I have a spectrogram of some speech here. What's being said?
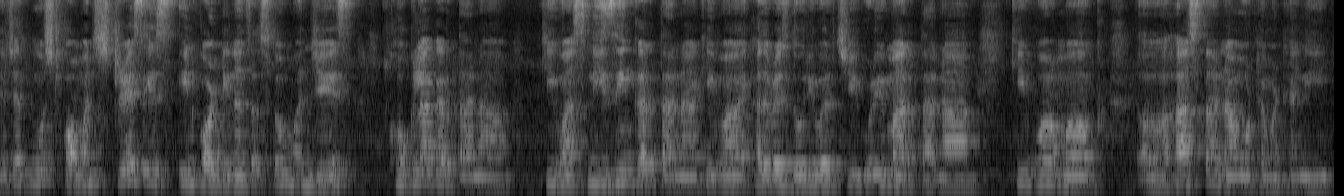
याच्यात most common stress is incontinence असतो. म्हणजेच खोकला करताना किंवा स्नीझिंग करताना किंवा एखाद्या वेळेस दोरीवरची गुळी मारताना किंवा मग हसताना मोठ्या मोठ्याने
